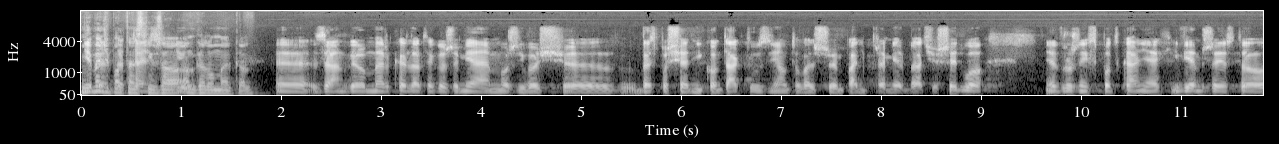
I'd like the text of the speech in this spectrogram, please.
Nie, nie będzie pan tęsknił za Angelą Merkel. E, za Angelą Merkel, dlatego że miałem możliwość e, bezpośrednich kontaktów z nią. Towarzyszyłem pani premier Beacie Szydło. w różnych spotkaniach i wiem, że jest to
